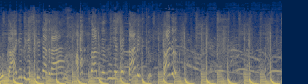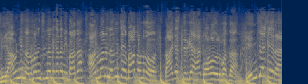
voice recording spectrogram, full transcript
నువ్వు తాగేది విసికి కాదురా. అబద్ధాన్ని నిజం చేసే టానిక్. తాగు. మీ ఆవిడ నిన్ను అనుమానించిందని కదా నీ బాధ? అనుమానం నిజం చేయ బాధ ఉండదు. తాగేసి తిరిగా గొడవ వదిలిపోద్దా? ఎంజాయ్ చేయరా?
